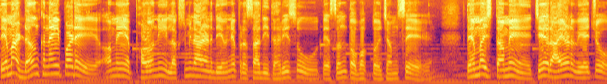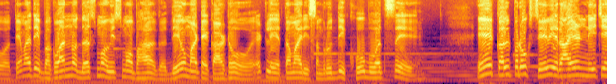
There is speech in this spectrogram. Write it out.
તેમાં ડંખ નહીં પડે. અમે ફળોની લક્ષ્મીનારાયણ દેવને પ્રસાદી ધરીશું, તે સંતો ભક્તો જમશે. તેમજ તમે જે રાયણ વેચો, તેમાંથી ભગવાનનો દસમો, વીસમો ભાગ દેવ માટે કાઢો, એટલે તમારી સમૃદ્ધિ ખૂબ વધશે. એ કલ્પવૃક્ષ જેવી રાયણ નીચે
